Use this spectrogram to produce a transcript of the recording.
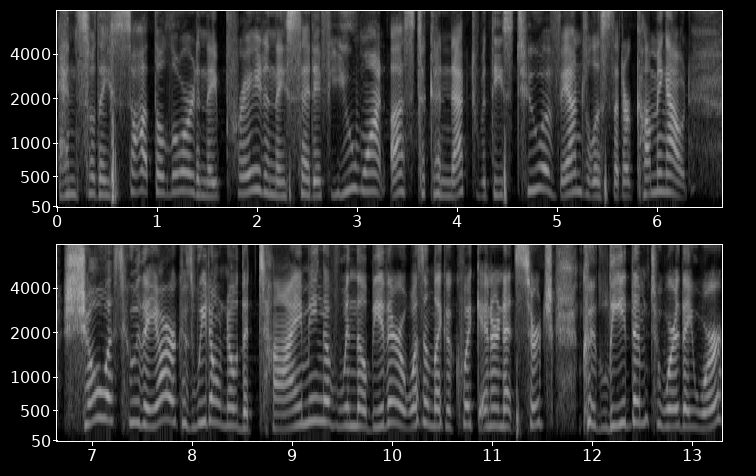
And so they sought the Lord and they prayed and they said, If you want us to connect with these two evangelists that are coming out, show us who they are because we don't know the timing of when they'll be there. It wasn't like a quick internet search could lead them to where they were.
